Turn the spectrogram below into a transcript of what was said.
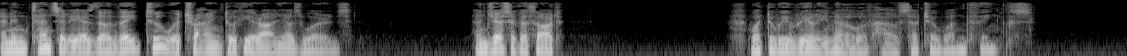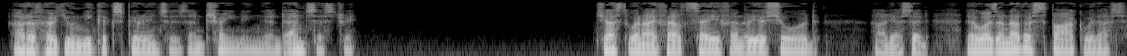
an intensity as though they too were trying to hear Alia's words. And Jessica thought, what do we really know of how such a one thinks? Out of her unique experiences and training and ancestry. Just when I felt safe and reassured, Alia said, there was another spark with us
